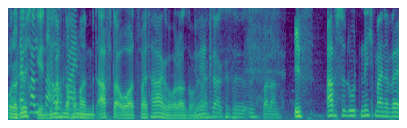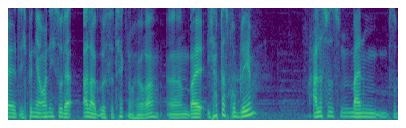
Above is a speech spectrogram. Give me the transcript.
Oder durchgehen. du Die machen doch immer mit After Hour zwei Tage oder so. Ja, ne? klar, kannst du richtig ballern. Ist absolut nicht meine Welt. Ich bin ja auch nicht so der allergrößte Techno-Hörer, ähm, weil ich habe das Problem, alles, was mit meinem so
